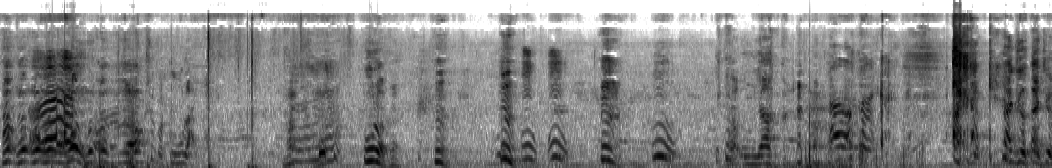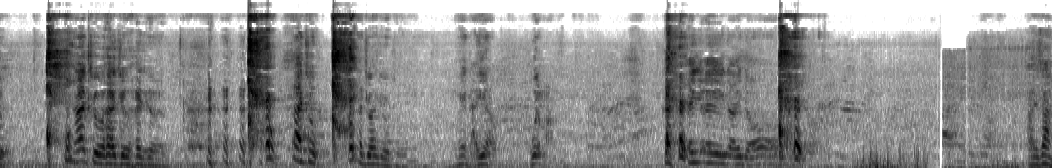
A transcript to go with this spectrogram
ဟုတ်ဟုတ်ဟုတ်ဟုတ်ဟုတ်ဟုတ်ရှိကတူလိုက်ဦးတော့ဟင်းဟင်းဟင်းဟင်းဟင်းဟင်းအုံရအကျိုးအကျိုး အကျိုးအချိုအချိုအချိုအချိုအချိုအချိုမင်းတိုင်းရဝက်မှာအေးအေးတော့တော့အိုင်ဆန်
